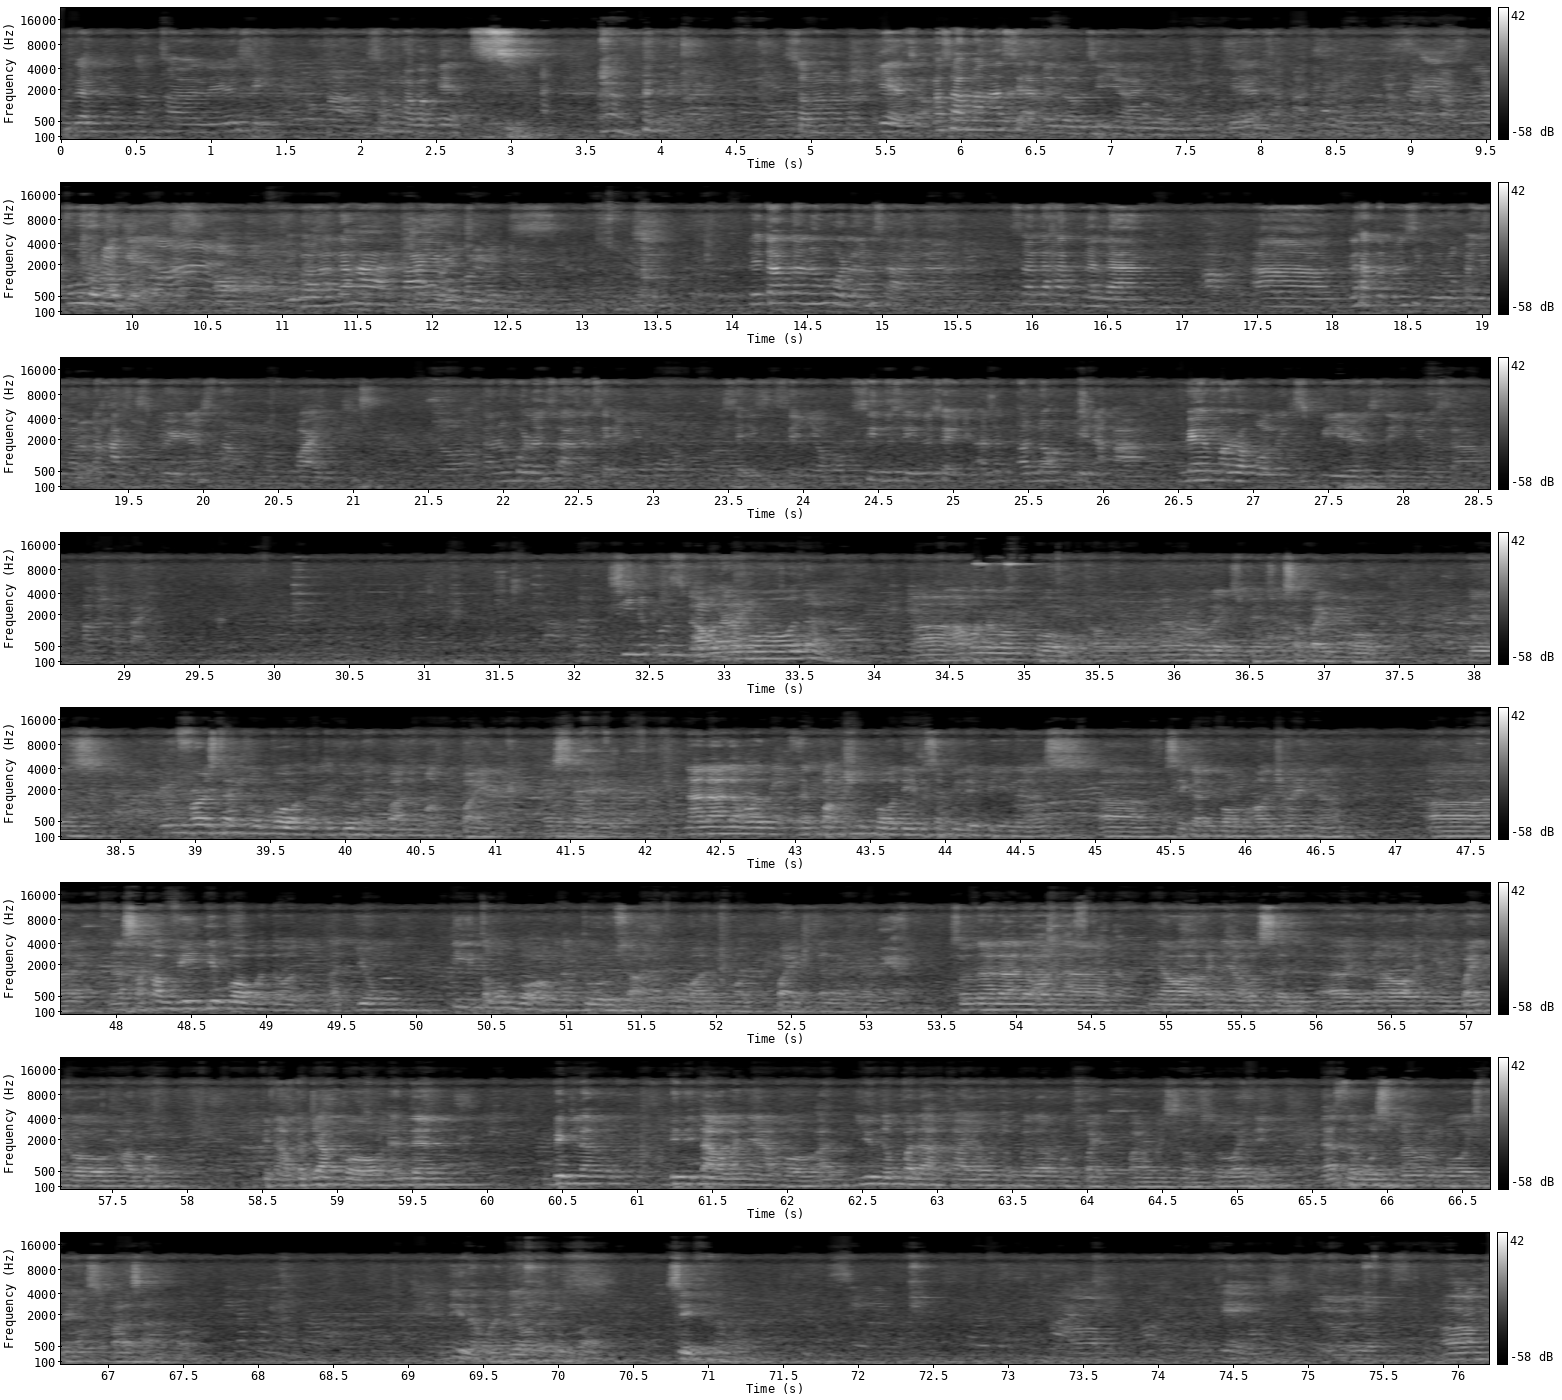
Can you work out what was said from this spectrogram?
Magandang tanghali sa inyo mga, sa mga bagets. sa mga bagets. Kasama na si ano doon, si Yayo bagets. Puro bagets. Oo. Diba? Lahat tayo bagets. Nitatanong ko lang sana, sa lahat na lang, ah, lahat naman siguro kayo mag naka-experience ng mag-bike. No? Tanong ko lang sana sa inyo kung isa-isa sa inyo, kung sino-sino sa inyo, ano, ano ang pinaka-memorable experience ninyo sa pagbabike? Sino po Ako na lang po muna. Ah, ako naman po, ang memorable experience ko sa bike ko is yung first time ko po natutunan paano mag-bike. Kasi naalala ko, nag-function po ako dito sa Pilipinas ah, kasi galing po ako China. Ah, nasa Cavite po ako noon at yung tito ko po ang nagturo sa akin kung paano mag-bike talaga. So naalala ko na hinawakan niya ako sa, ah, hinawakan niya yung bike ko habang pinapadyak ko and then biglang binitawan niya ako at yun na pala, kaya ko na pala mag-bike by myself. So I think that's the most memorable experience para sa akin. Hindi naman, hindi ako natuwa. Safe naman. James. Um,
